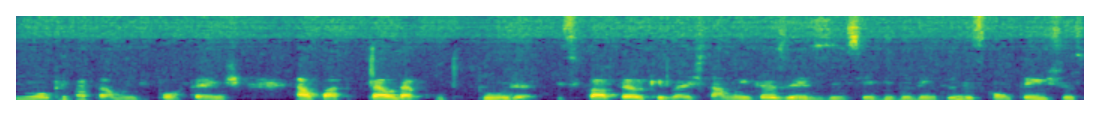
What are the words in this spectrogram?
Um outro papel muito importante é o papel da cultura, esse papel que vai estar muitas vezes inserido dentro dos contextos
